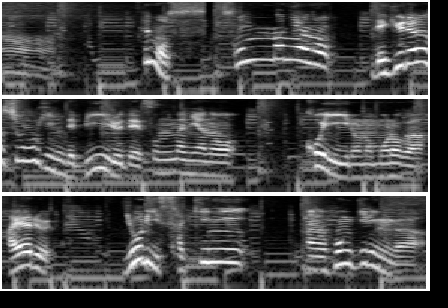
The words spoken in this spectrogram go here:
あでもそそんなにあのレギュラー商品でビールでそんなにあの濃い色のものが流行るより先にあの本麒麟が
